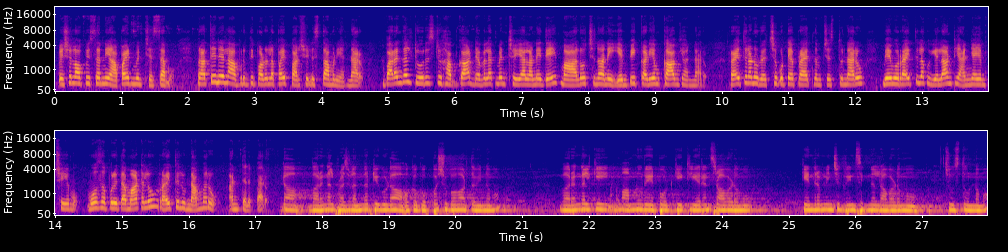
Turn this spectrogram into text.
స్పెషల్ ఆఫీసర్ని అపాయింట్మెంట్ చేశాము. ప్రతి నెల అభివృద్ధి పనులపై పరిశీలిస్తామని అన్నారు. వరంగల్ టూరిస్టు హబ్గా డెవలప్మెంట్ చేయాలనేదే మా ఆలోచన అని ఎంపీ కడియం కావ్య అన్నారు. రైతులను రెచ్చగొట్టే ప్రయత్నం చేస్తున్నారు. మేము రైతులకు ఎలాంటి అన్యాయం చేయము. మోసపూరిత మాటలు రైతులు నమ్మరు అని తెలిపారు. వరంగల్ ప్రజలందరికీ కూడా ఒక గొప్ప శుభవార్త విన్నాము. వరంగల్కి మామ్నూర్ ఎయిర్పోర్ట్కి క్లియరెన్స్ రావడము కేంద్రం నుంచి గ్రీన్ సిగ్నల్ రావడము చూస్తూ ఉన్నాము.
